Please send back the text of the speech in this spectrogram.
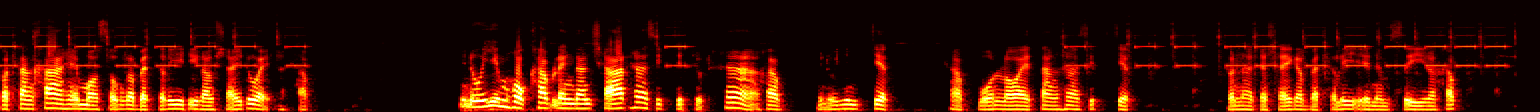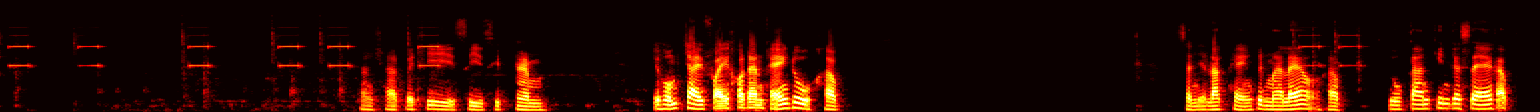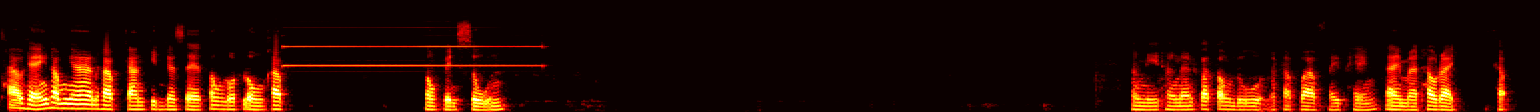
ก็ตั้งค่าให้เหมาะสมกับแบตเตอรี่ที่เราใช้ด้วยนะครับเมนูยี่หกครับ แรงดันชาร์จ 57.5 ครับ เมนูยี่เจ็ด ครับ โวลต์ลอยตั้ง 57 ก็น่าจะใช้กับแบตเตอรี่ NMC แล้วครับ ตั้งชาร์จไว้ที่ 40 แอมป์เดี๋ยวผมจ่ายไฟเข้าด้านแผงดูครับ สัญลักษณ์แผงขึ้นมาแล้วครับ ดูการกินกระแสครับ ถ้าแผงทำงานครับ การกินกระแสต้องลดลงครับ ต้องเป็นศูนย์ ทางนี้ทางนั้นก็ต้องดูนะครับว่าไฟแผงได้มาเท่าไหร่ครับ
